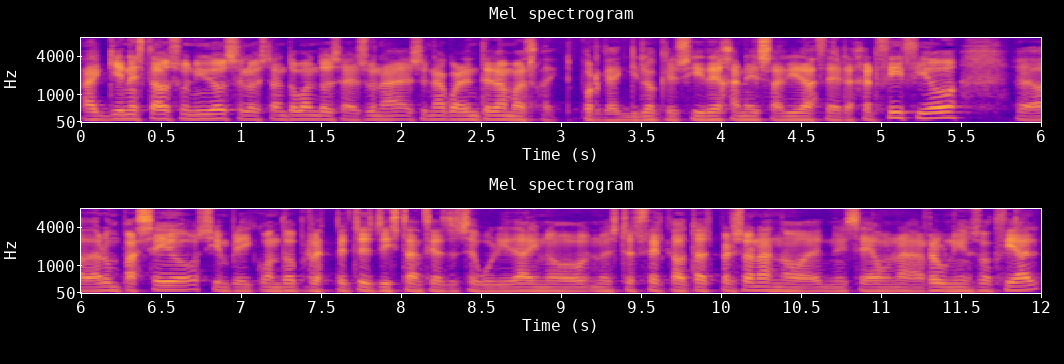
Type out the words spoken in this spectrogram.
aquí en Estados Unidos se lo están tomando, o sea, es una, es una cuarentena más light, porque aquí lo que sí dejan es salir a hacer ejercicio, eh, a dar un paseo, siempre y cuando respetes distancias de seguridad y no, no estés cerca de otras personas, no ni sea una reunión social,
